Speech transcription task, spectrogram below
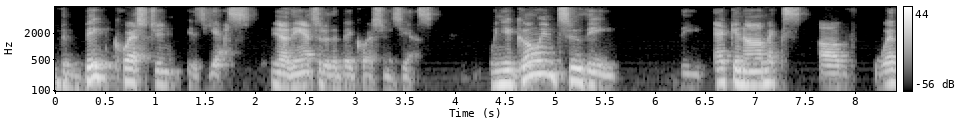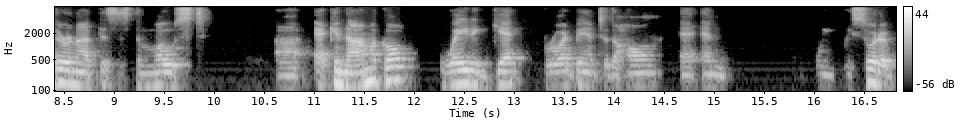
the big question is yes. You know, the answer to the big question is yes. When you go into the the economics of whether or not this is the most uh, economical way to get broadband to the home, and, and we, we sort of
